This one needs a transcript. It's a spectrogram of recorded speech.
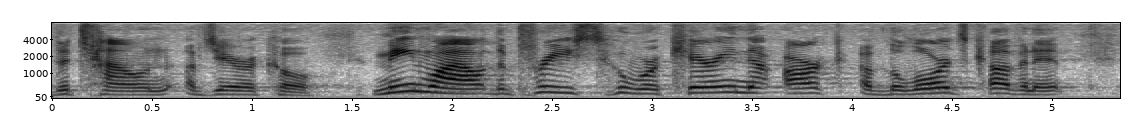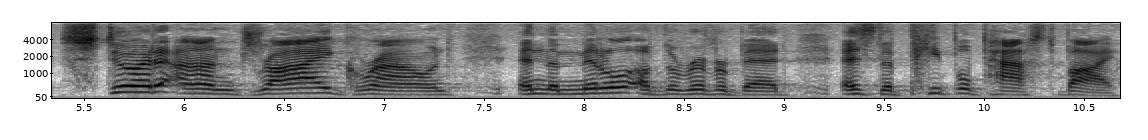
the town of Jericho. Meanwhile, the priests who were carrying the ark of the Lord's covenant stood on dry ground in the middle of the riverbed as the people passed by.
